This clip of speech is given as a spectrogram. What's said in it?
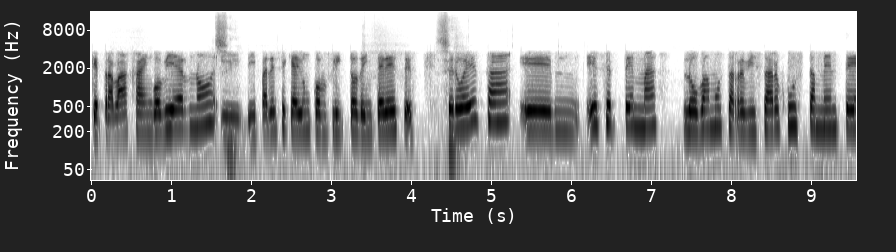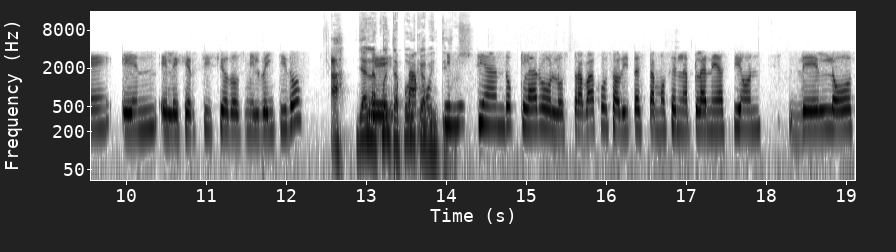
que trabaja en gobierno y, parece que hay un conflicto de intereses. Pero esa eh, ese tema lo vamos a revisar justamente en el ejercicio 2022 Ah, ya en la cuenta pública estamos iniciando, claro, los trabajos, ahorita estamos en la planeación de los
